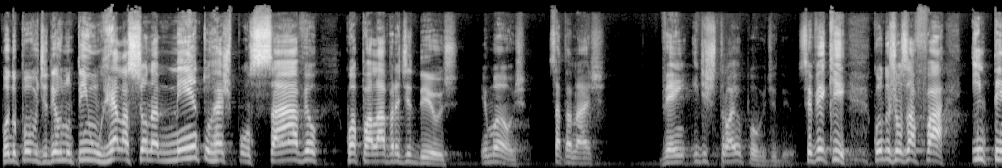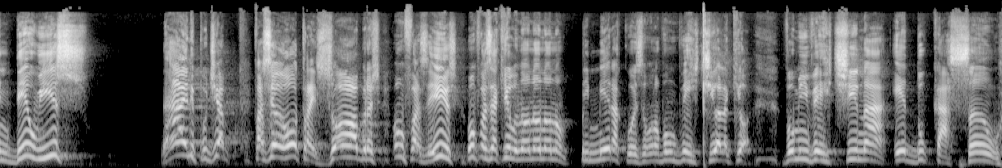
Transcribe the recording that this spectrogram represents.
quando o povo de Deus não tem um relacionamento responsável com a palavra de Deus. Irmãos, Satanás vem e destrói o povo de Deus. Você vê que quando Josafá entendeu isso, ah, ele podia fazer outras obras, vamos fazer isso, vamos fazer aquilo. Não, não, não, não. Primeira coisa, vamos invertir, olha aqui, ó. vamos invertir na educação,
